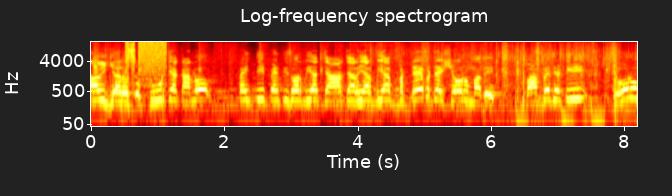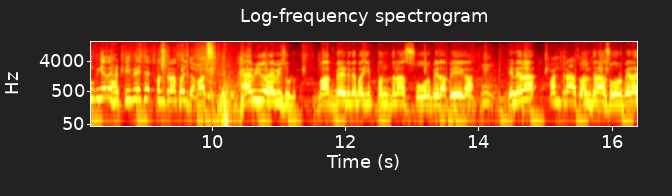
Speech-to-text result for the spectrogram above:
ਆ ਵੀ 1100 ਸੂਟ ਚੈੱਕ ਕਰ ਲਓ 35 3500 ਰੁਪਇਆ 4 4000 ਰੁਪਇਆ ਵੱਡੇ ਵੱਡੇ ਸ਼ੋਰੂਮਾਂ ਦੇ। ਬਾਬੇ ਦੀ ਹੱਟੀ ਸ਼ੋਰੂਮ ਵੀ ਹੈ ਤੇ ਹੱਟੀ ਵੀ ਇੱਥੇ 1500 ਚ ਦਵਾਂਗੇ। ਹੈਵੀ ਤੋਂ ਹੈਵੀ ਸੂਟ। ਬਾਬੇ ਰੇੜੀ ਤੇ ਭਾਜੀ 1500 ਰੁਪਏ ਦਾ ਪਏਗਾ ਕਿੰਨੇ ਦਾ? 1500 1500 ਰੁਪਏ ਦਾ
